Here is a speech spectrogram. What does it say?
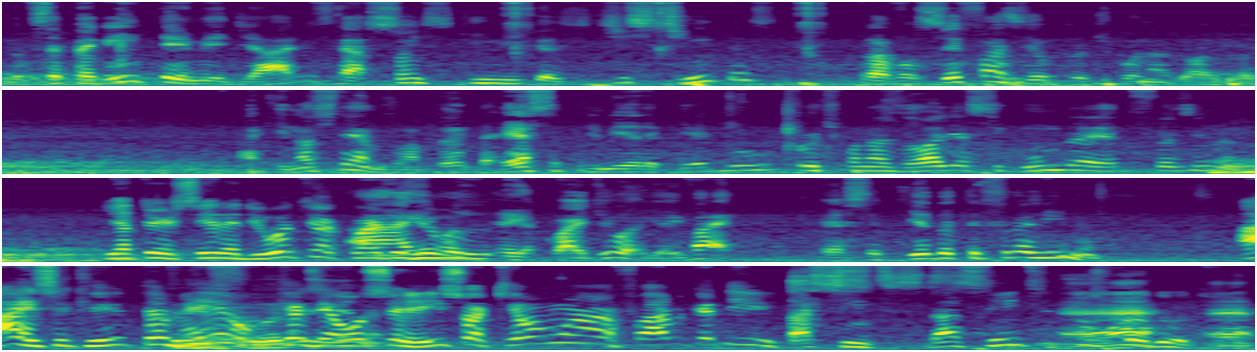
Então você pega intermediários, reações químicas distintas para você fazer o proticonazole. Aqui nós temos uma planta, essa primeira aqui é do proticonazole e a segunda é do furosinam. E a terceira é de outro e a quarta é Aí de outro. é, a quarta de outro, e aí vai. Essa aqui é da trifuralina. Ah, esse aqui também é. Trifuralina. Quer dizer, ou seja, isso aqui é uma fábrica de, Da síntese. da síntese dos É, produtos. é.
